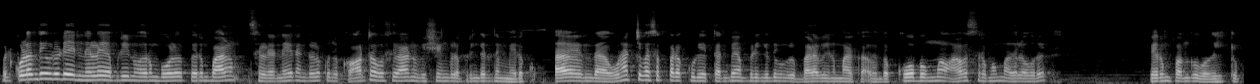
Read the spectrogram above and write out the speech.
பட் குழந்தைகளுடைய நிலை அப்படின்னு வரும்போது பெரும்பாலும் சில நேரங்களில் கொஞ்சம் கான்ட்ரவர்சியலான விஷயங்கள் அப்படிங்கிறதும் இருக்கும். அதாவது இந்த உணர்ச்சி வசப்படக்கூடிய தன்மை அப்படிங்கிறது உங்களுக்கு பலவீனமாக இருக்கும் அந்த கோபமும் அவசரமும் அதில் ஒரு பெரும் பங்கு வகிக்கும்.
